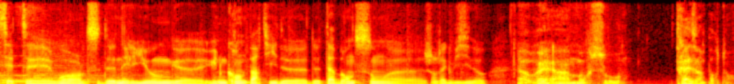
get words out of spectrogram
C'était Worlds de Neil Young, euh, une grande partie de, ta bande-son, euh, Jean-Jacques Vizino. Ah ouais, un morceau très important.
